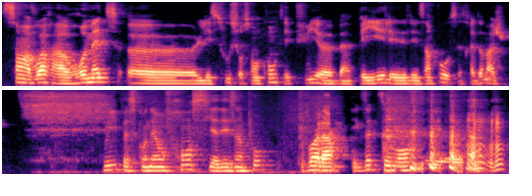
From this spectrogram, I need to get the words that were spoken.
sans avoir à remettre euh, les sous sur son compte et puis euh, bah, payer les, impôts. C'est très dommage. Oui, parce qu'on est en France, il y a des impôts. Voilà, exactement.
